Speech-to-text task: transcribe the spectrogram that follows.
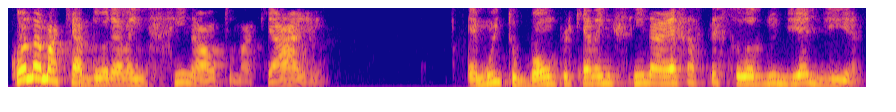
Quando a maquiadora ela ensina automaquiagem, é muito bom porque ela ensina essas pessoas do dia a dia.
